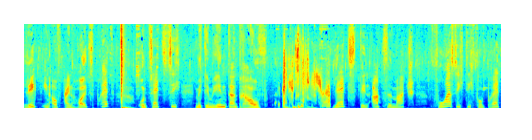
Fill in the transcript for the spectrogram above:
Legt ihn auf ein Holzbrett und setzt sich mit dem Hintern drauf. Jetzt den Apfelmatsch vorsichtig vom Brett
